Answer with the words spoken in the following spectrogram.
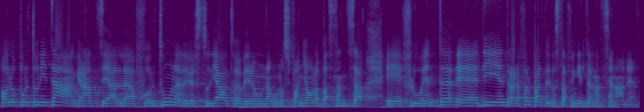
ho l'opportunità, grazie alla fortuna di aver studiato e avere un, uno spagnolo abbastanza eh, fluent, eh, di entrare a far parte dello staffing internazionale.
